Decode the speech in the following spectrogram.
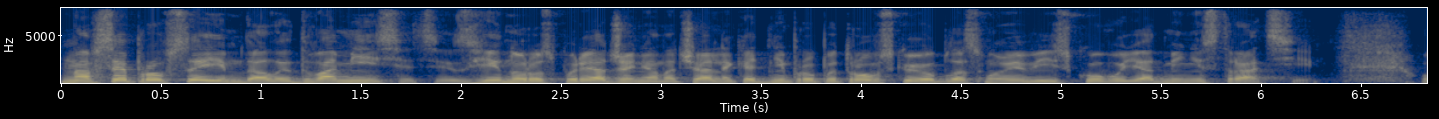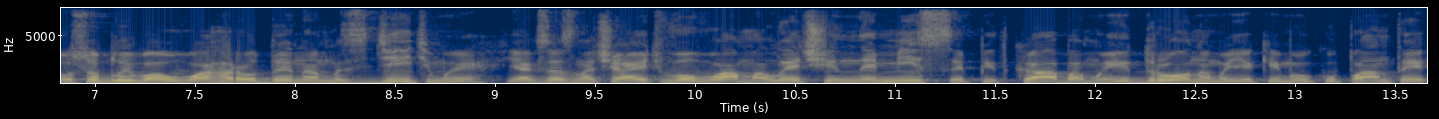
На все про все їм дали два місяці, згідно розпорядження начальника Дніпропетровської обласної військової адміністрації. Особлива увага родинам з дітьми, як зазначають вова, малечі не місце під кабами і дронами, якими окупанти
